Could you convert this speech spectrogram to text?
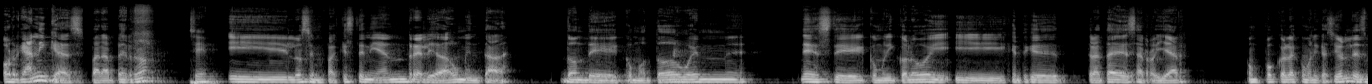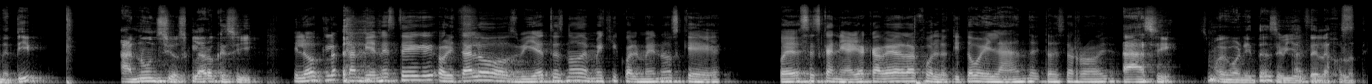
orgánicas para perro Sí. y los empaques tenían realidad aumentada, donde, como todo buen este, comunicólogo y, y gente que trata de desarrollar un poco la comunicación, les metí anuncios, claro que sí. Y luego también este, ahorita los billetes, ¿no? De México al menos que puedes escanear y acá ver al ajolotito bailando y todo ese rollo. Ah, sí. Es muy bonito ese billete Así del es. ajolote.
